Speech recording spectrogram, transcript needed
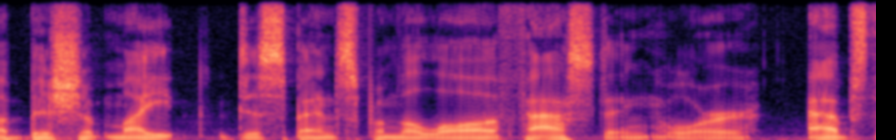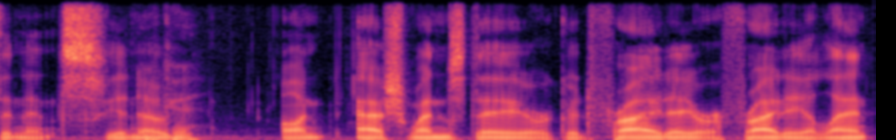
a bishop might dispense from the law of fasting or abstinence, you know, Okay. on Ash Wednesday or Good Friday or Friday of Lent.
